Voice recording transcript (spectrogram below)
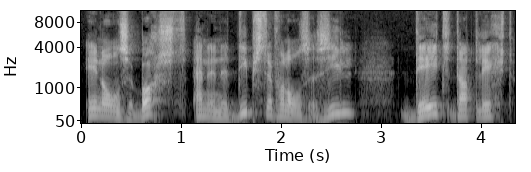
in onze borst en in het diepste van onze ziel deed dat licht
